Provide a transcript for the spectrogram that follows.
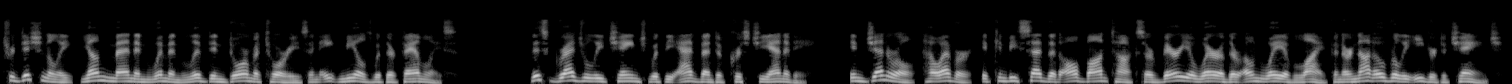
Traditionally, young men and women lived in dormitories and ate meals with their families. This gradually changed with the advent of Christianity. In general, however, it can be said that all Bontocs are very aware of their own way of life and are not overly eager to change.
